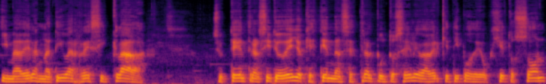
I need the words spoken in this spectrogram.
y maderas nativas recicladas Si usted entra al sitio de ellos, que es tiendaancestral.cl, va a ver qué tipo de objetos son.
